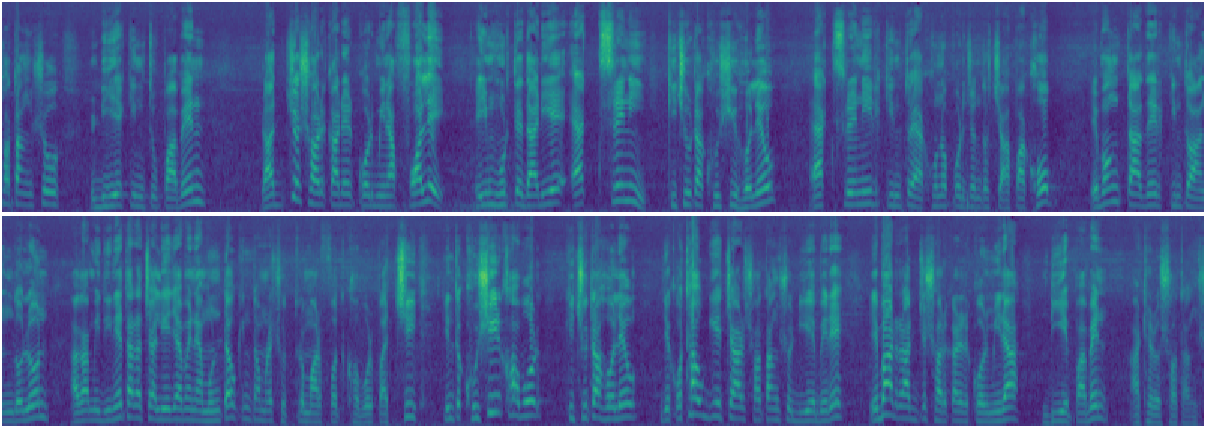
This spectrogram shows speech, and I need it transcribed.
শতাংশ ডিএ কিন্তু পাবেন। রাজ্য সরকারের কর্মীরা ফলে এই মুহূর্তে দাঁড়িয়ে এক শ্রেণি কিছুটা খুশি হলেও, এক শ্রেণির কিন্তু এখনও পর্যন্ত চাপা ক্ষোভ। এবং তাদের কিন্তু আন্দোলন আগামী দিনে তারা চালিয়ে যাবেন এমনটাও কিন্তু আমরা সূত্র মারফত খবর পাচ্ছি। কিন্তু খুশির খবর কিছুটা হলেও যে কোথাও গিয়ে চার শতাংশ ডিএ বেড়ে এবার রাজ্য সরকারের কর্মীরা ডিএ পাবেন আঠেরো শতাংশ।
